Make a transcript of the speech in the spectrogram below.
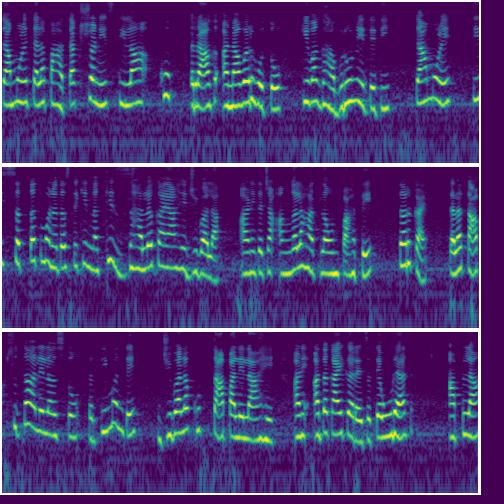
त्यामुळे त्याला पाहता क्षणीच तिला खूप राग अनावर होतो किंवा घाबरून येते ती. त्यामुळे ती सतत म्हणत असते की नक्की झालं काय आहे जीवाला? आणि त्याच्या अंगाला हात लावून पाहते तर काय? त्याला तापसुद्धा आलेला असतो. तर ती म्हणते जीवाला खूप ताप आलेला आहे आणि आता काय करायचं? तेवढ्यात आपला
